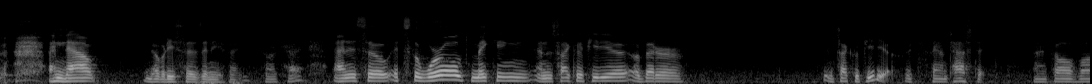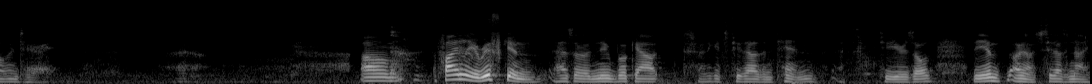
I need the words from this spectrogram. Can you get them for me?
and now nobody says anything, okay? And so it's the world making an encyclopedia a better encyclopedia. It's fantastic, and it's all voluntary. Um, finally, Rifkin has a new book out, I think it's 2010, that's two years old. The, oh no, it's 2009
